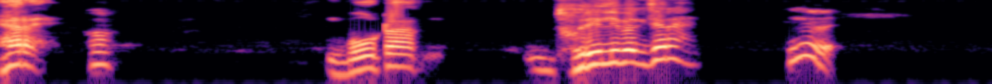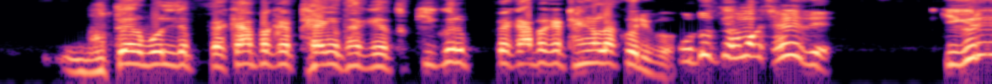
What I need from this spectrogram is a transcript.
হ্যাঁ রে। হ্যাঁ। বউটা ধরে লিবে যারা রে ভূতের বলতে পেকা পেকা ঠ্যাং থাকে তো কি করে পেকা পেকা ঠ্যাংলা করিব? ওটু তুই আমাকে ছেড়ে দে। কি করে?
